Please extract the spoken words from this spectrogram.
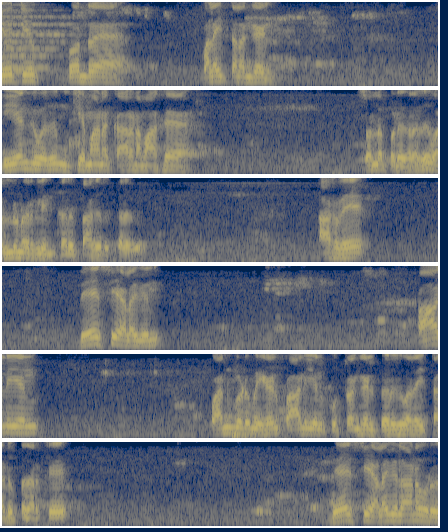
யூடியூப் போன்ற வலைத்தளங்கள் இயங்குவது முக்கியமான காரணமாக சொல்லப்படுகிறது வல்லுநர்களின் கருத்தாக இருக்கிறது. ஆகவே தேசிய அளவில் பாலியல் வன்கொடுமைகள் பாலியல் குற்றங்கள் பெருகுவதை தடுப்பதற்கு தேசிய அளவிலான ஒரு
